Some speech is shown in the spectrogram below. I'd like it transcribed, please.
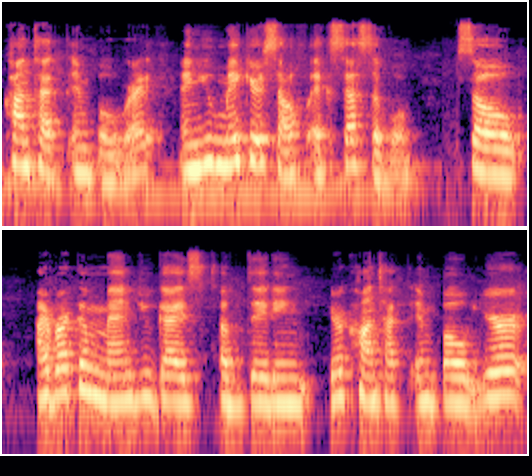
contact info, right? And you make yourself accessible. So I recommend you guys updating your contact info, your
